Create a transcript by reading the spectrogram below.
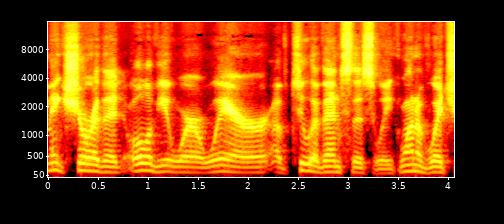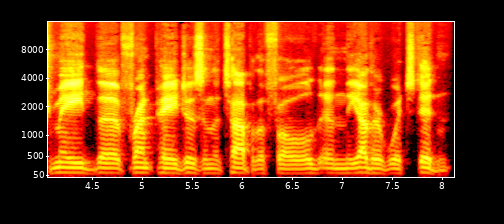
make sure that all of you were aware of two events this week, one of which made the front pages and the top of the fold, and the other of which didn't.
